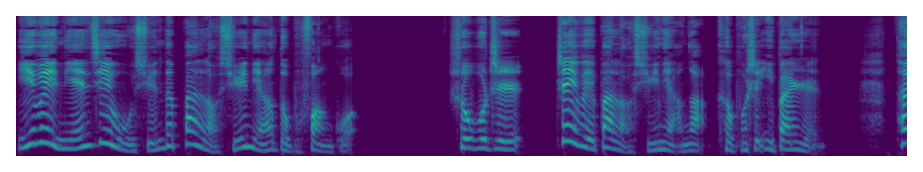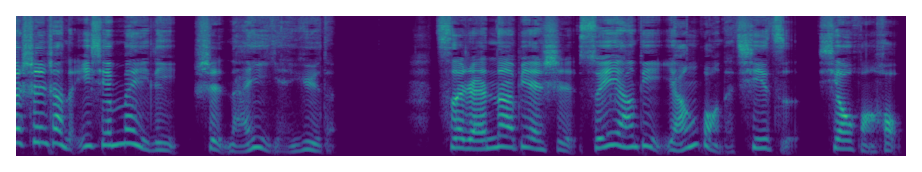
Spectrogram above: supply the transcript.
一位年近五旬的半老徐娘都不放过。殊不知，这位半老徐娘啊，可不是一般人，她身上的一些魅力是难以言喻的。此人呢，便是隋炀帝杨广的妻子萧皇后，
